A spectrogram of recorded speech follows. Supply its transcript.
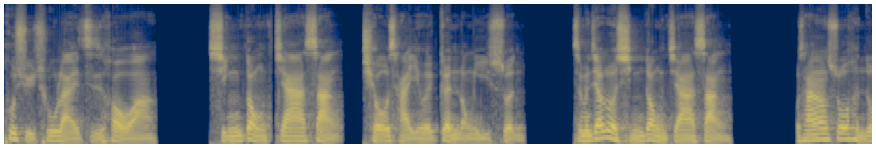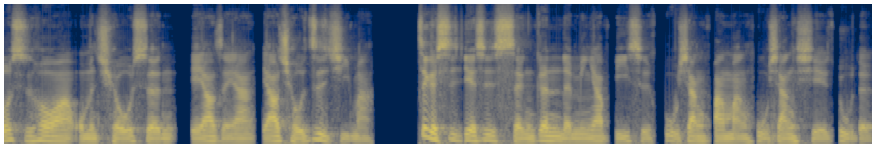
push 出来之后啊，行动加上求财也会更容易顺。什么叫做行动加上？我常常说，很多时候啊，我们求神也要怎样？也要求自己嘛。这个世界是神跟人民要彼此互相帮忙、互相协助的，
